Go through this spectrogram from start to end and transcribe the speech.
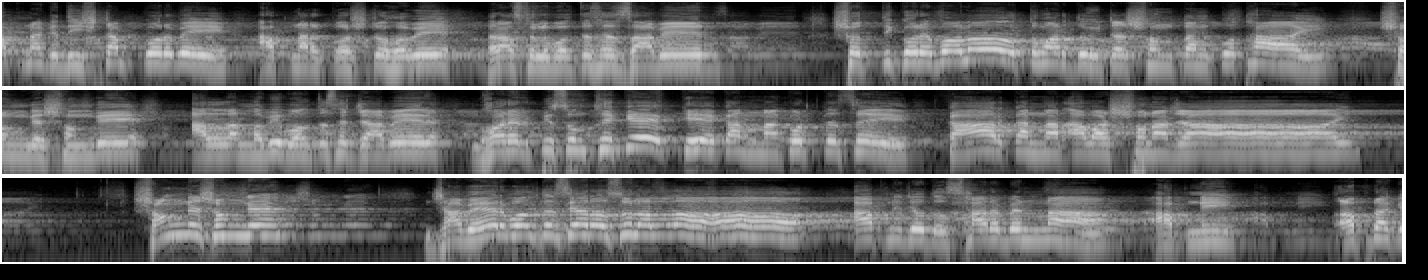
আপনাকে ডিস্টার্ব করবে, আপনার কষ্ট হবে। রাসুল বলতেছে, জাবের, সত্যি করে বলো, তোমার দুইটা সন্তান কোথায়? সঙ্গে সঙ্গে আল্লাহ নবী বলতেছে, জাবের ঘরের পিছন থেকে কে কান্না করতেছে? কার কান্নার আওয়াজ শোনা যায়? সঙ্গে সঙ্গে জাবের বলতেছে রসুল আল্লাহ আপনি যেহেতু ছাড়বেন না, আপনি, আপনাকে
